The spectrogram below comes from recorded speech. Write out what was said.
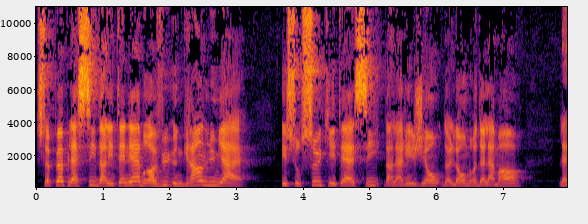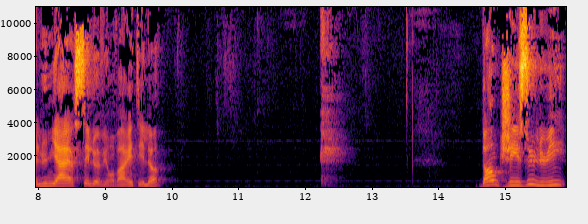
ce peuple assis dans les ténèbres a vu une grande lumière, et sur ceux qui étaient assis dans la région de l'ombre de la mort, la lumière s'est levée. On va arrêter là. Donc Jésus, lui,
